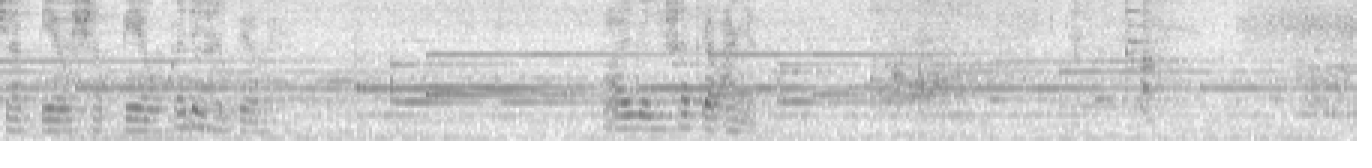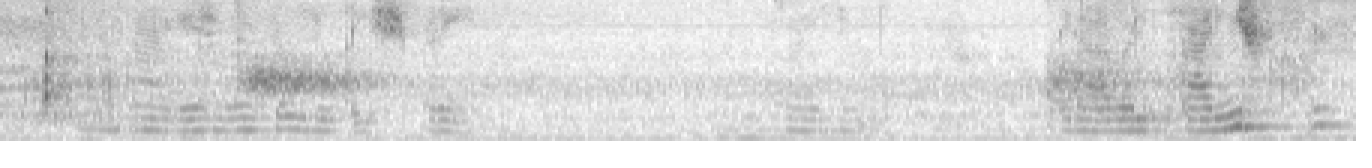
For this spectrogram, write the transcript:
Chapéu, chapéu. Cadê o chapéu? Ai, cadê o chapéu? Olha. Ah, aqueles vão ser os úteis. Peraí. São os úteis. Pegar água ali pro carinha.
